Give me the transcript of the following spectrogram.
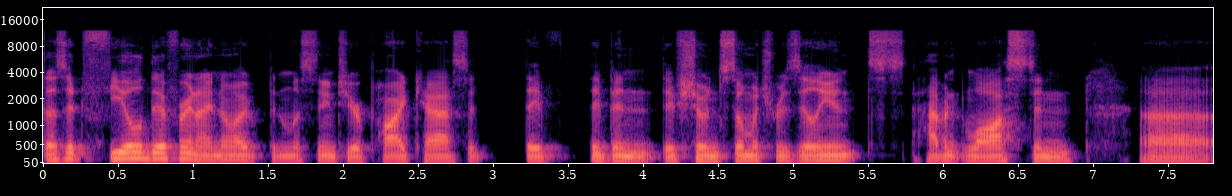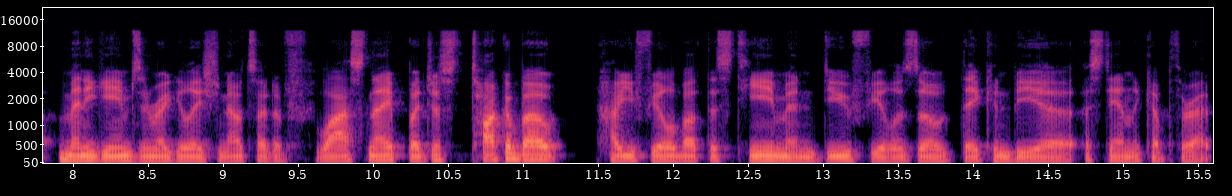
Does it feel different? I know I've been listening to your podcast. It, they've they've been they've shown so much resilience. Haven't lost in uh, many games in regulation outside of last night. But just talk about how you feel about this team, and do you feel as though they can be a, a Stanley Cup threat?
